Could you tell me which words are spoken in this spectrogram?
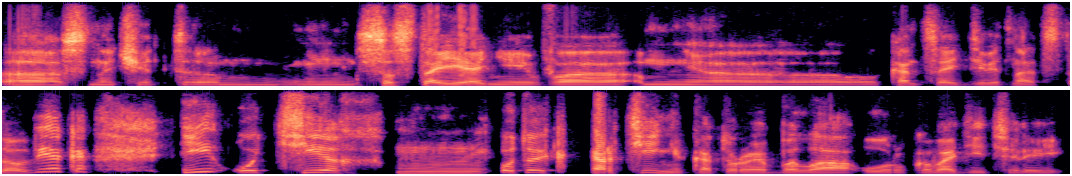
а, значит, эм, состоянии в э, конце XIX века. И о тех, о той картине, которая была у руководителей,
